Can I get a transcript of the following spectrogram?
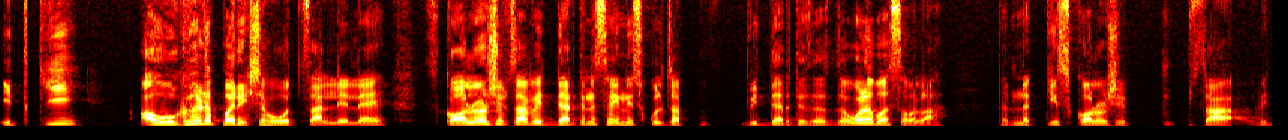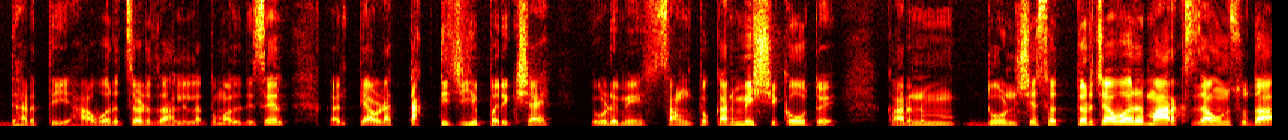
इतकी अवघड परीक्षा होत चाललेली आहे. स्कॉलरशिपचा विद्यार्थीने सैनिक स्कूलचा विद्यार्थी जर जवळ बसवला तर नक्की स्कॉलरशिपचा विद्यार्थी हा वरचढ झालेला तुम्हाला दिसेल. कारण तेवढ्या ताकदीची ही परीक्षा आहे एवढं मी सांगतो. कारण मी शिकवतोय. कारण दोनशे सत्तरच्या वर मार्क्स जाऊन सुद्धा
